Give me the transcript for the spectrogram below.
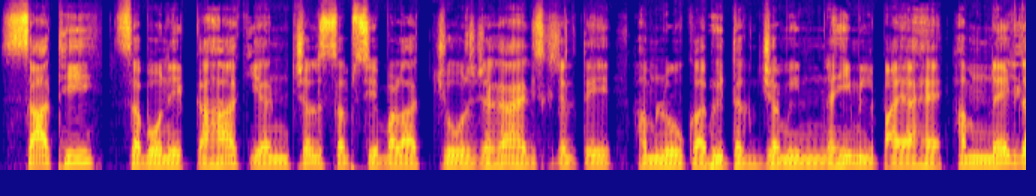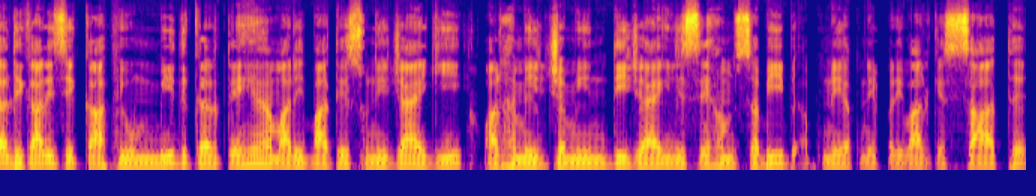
साथ ही सबों ने कहा की अंचल सबसे बड़ा चोर जगह है, जिसके चलते हम लोगों को अभी तक ज़मीन नहीं मिल पाया है। हम नए जिलाधिकारी से काफ़ी उम्मीद करते हैं हमारी बातें सुनी जाएगी और हमें ज़मीन दी जाएगी जिससे हम सभी अपने अपने परिवार के साथ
